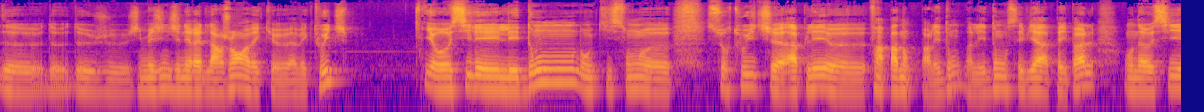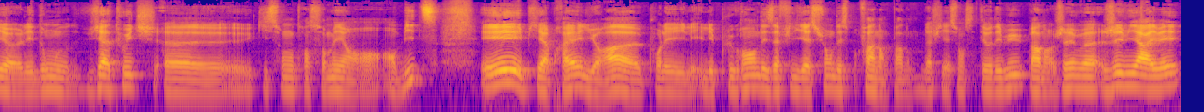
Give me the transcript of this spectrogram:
de, j'imagine générer de l'argent avec, avec Twitch il y aura aussi les, les dons, donc qui sont euh, sur Twitch euh, appelés, euh, enfin pardon, par les dons. Les dons c'est via PayPal. On a aussi les dons via Twitch qui sont transformés en, en bits. Et, puis après il y aura pour les, les, plus grands des affiliations, des enfin non pardon, l'affiliation c'était au début. Pardon, j'ai mis arriver.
